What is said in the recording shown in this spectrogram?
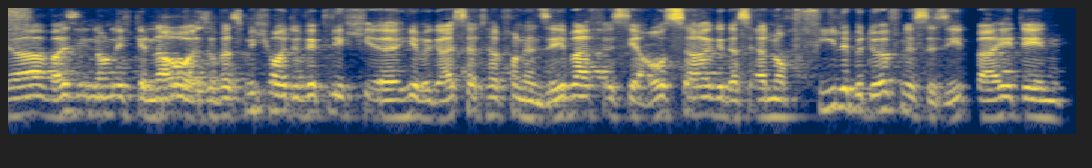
Ja, weiß ich noch nicht genau. Also was mich heute wirklich äh, hier begeistert hat von Herrn Seebach, ist die Aussage, dass er noch viele Bedürfnisse sieht bei den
